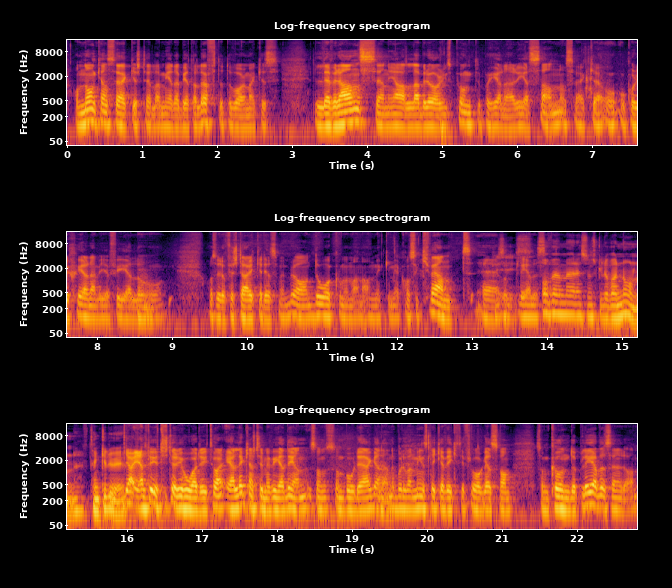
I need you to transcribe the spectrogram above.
Om någon kan säkerställa medarbetarlöftet och varumärkesleveransen i alla beröringspunkter på hela den här resan och, säkra, och, och korrigera när vi gör fel och, och så och förstärka det som är bra, då kommer man ha en mycket mer konsekvent eh, Precis. upplevelse. Och vem är det som skulle vara någon, tänker du? Ja, egentligen ytterst är det HR-direktören eller kanske till och med VDn som, som borde äga den. Det borde vara en minst lika viktig fråga som, som kundupplevelsen idag.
